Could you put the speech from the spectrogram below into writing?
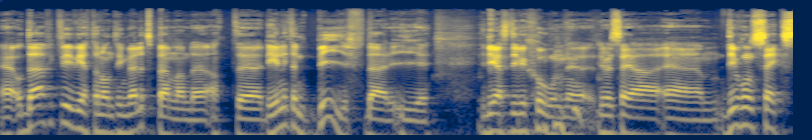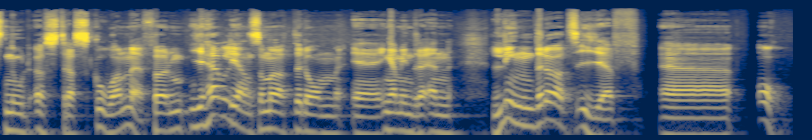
Eh, och där fick vi veta någonting väldigt spännande att eh, det är en liten beef där i i deras division, eh, det vill säga eh, division 6 nordöstra Skåne. För i helgen så möter de eh, inga mindre än Linderöds IF. Eh, och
